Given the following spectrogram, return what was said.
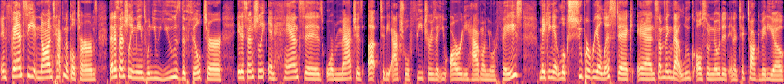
in fancy non-technical terms that essentially means when you use the filter it essentially enhances or matches up to the actual features that you already have on your face making it look super realistic. And something that Luke also noted in a TikTok video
